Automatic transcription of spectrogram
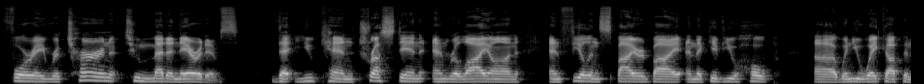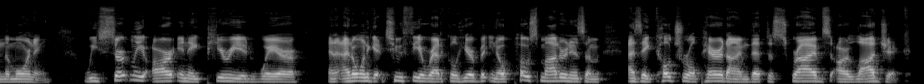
for a return to meta narratives that you can trust in and rely on and feel inspired by and that give you hope uh, when you wake up in the morning. We certainly are in a period where and I don't want to get too theoretical here, but you know, postmodernism as a cultural paradigm that describes our logic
